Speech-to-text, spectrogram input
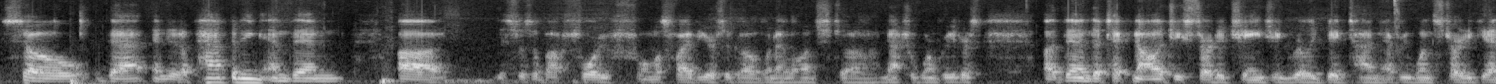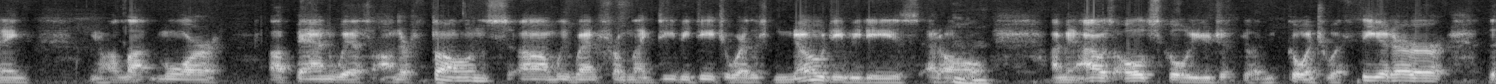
So that ended up happening, and then uh, this was about four, almost five years ago when I launched uh, Natural Born Breeders. Uh, then the technology started changing really big time. Everyone started getting, you know, a lot more uh, bandwidth on their phones. Um, we went from like DVD to where there's no DVDs at all. I mean, I was old school. You just go- go into a theater. The,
